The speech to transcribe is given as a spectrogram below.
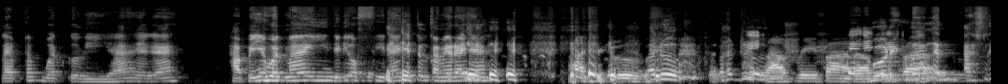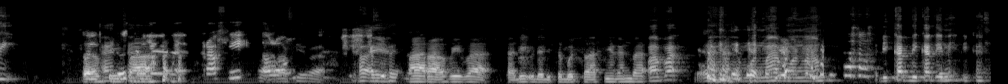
Laptop buat kuliah ya kan. HP-nya buat main, jadi offin aja tuh kameranya. Aduh, Waduh, waduh. Raffi Pak. Boring banget, asli. Raffi untuk Pak. Raffi, tolong. Raffi, Pak. Pak Raffi Pak. Tadi udah disebut kelasnya kan Pak. Pak, Pak. mohon maaf, mohon maaf. Dikat, dikat ini, dikat.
